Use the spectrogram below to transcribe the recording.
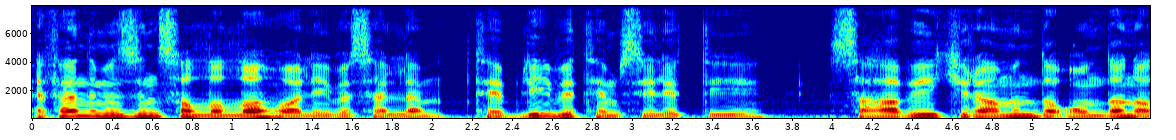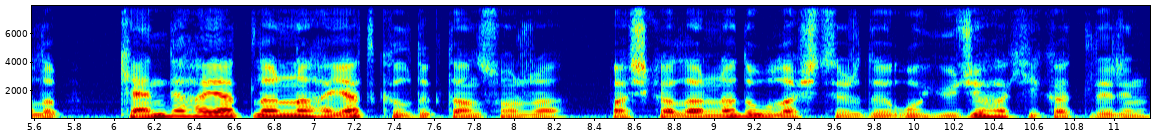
Efendimizin sallallahu aleyhi ve sellem tebliğ ve temsil ettiği, sahabe-i kiramın da ondan alıp kendi hayatlarına hayat kıldıktan sonra başkalarına da ulaştırdığı o yüce hakikatlerin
